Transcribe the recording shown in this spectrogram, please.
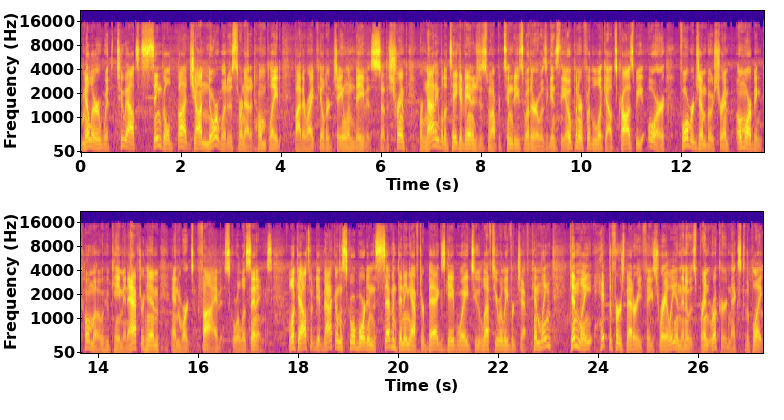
Miller with two outs singled, but John Norwood was thrown out at home plate by the right fielder Jaylin Davis. So the Shrimp were not able to take advantage of some opportunities, whether it was against the opener for the Lookouts Crosby or former Jumbo Shrimp Omar Bencomo, who came in after him and worked five scoreless innings. Lookouts would get back on the scoreboard in the seventh inning after Beggs gave way to lefty reliever Jeff Kinley. Kinley hit the first batter he faced Raley, and then it was Brent Rooker next to the plate.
